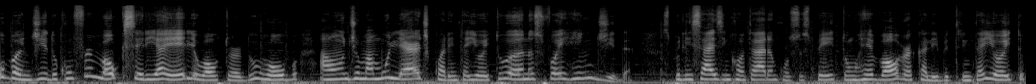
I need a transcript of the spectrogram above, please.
O bandido confirmou que seria ele o autor do roubo, aonde uma mulher de 48 anos foi rendida. Os policiais encontraram com o suspeito um revólver calibre 38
